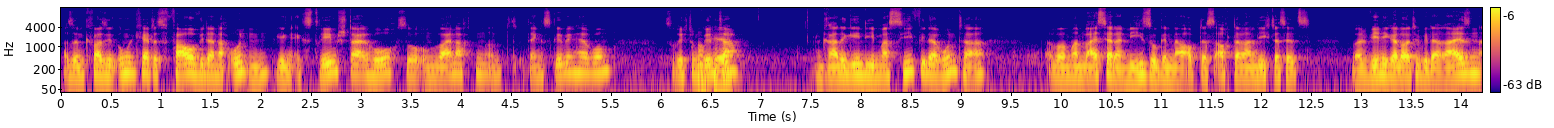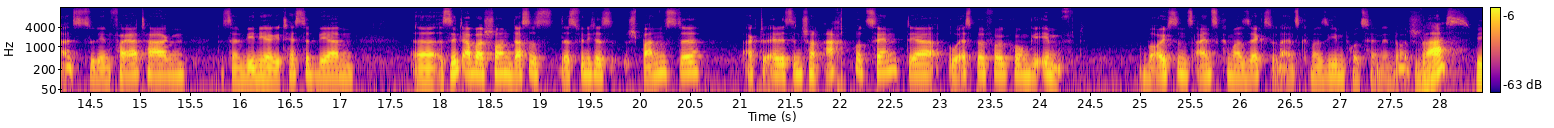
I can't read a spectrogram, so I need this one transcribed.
also in quasi ein umgekehrtes V wieder nach unten, gehen extrem steil hoch, so um Weihnachten und Thanksgiving herum, so Richtung okay. Winter. Und gerade gehen die massiv wieder runter. Aber man weiß ja dann nie so genau, ob das auch daran liegt, dass jetzt, weil weniger Leute wieder reisen als zu den Feiertagen, dass dann weniger getestet werden. Äh, es sind aber schon, das ist, das finde ich das Spannendste, aktuell sind schon 8% der US-Bevölkerung geimpft. Und bei euch sind es 1,6 oder 1,7% in Deutschland. Was? Wie,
